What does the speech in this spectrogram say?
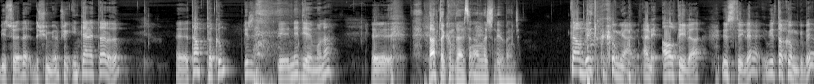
bir sürede düşünmüyorum. Çünkü internette aradım. E, tam takım bir e, ne diyelim ona? E, tam takım dersen anlaşılıyor bence. tam bir takım yani. Hani altıyla üstüyle bir takım gibi.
